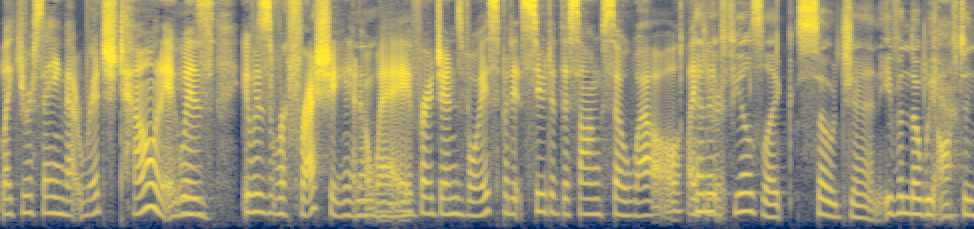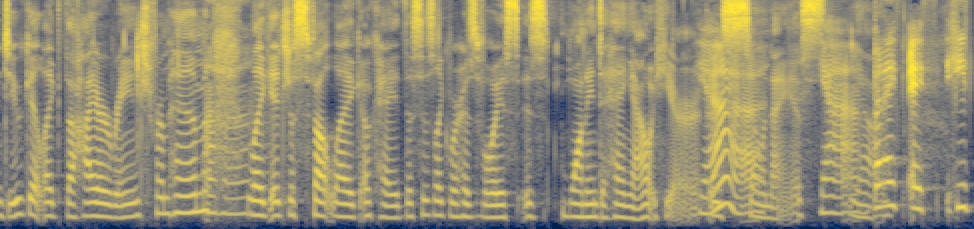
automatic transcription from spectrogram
like you were saying, that rich tone, it mm. was it was refreshing in a way mm. for Jin's voice, but it suited the song so well. Like and it feels like so Jin, even though we often do get like the higher range from him. Uh-huh. Like it just felt like, okay, this is like where his voice is wanting to hang out here. Was so nice. Yeah, but I, I he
